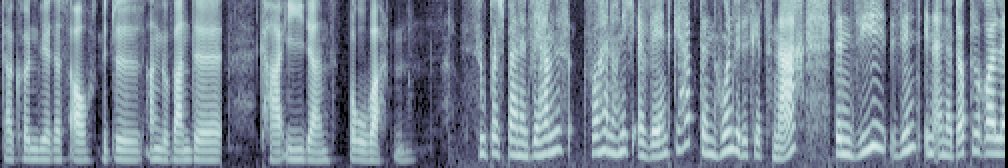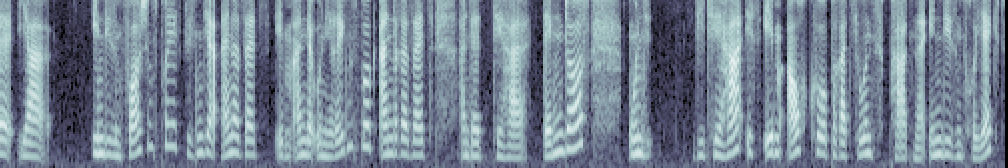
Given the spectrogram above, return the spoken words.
Da können wir das auch mittels angewandte KI dann beobachten. Super spannend. Wir haben das vorher noch nicht erwähnt gehabt, dann holen wir das jetzt nach, denn Sie sind in einer Doppelrolle ja in diesem Forschungsprojekt. Sie sind ja einerseits eben an der Uni Regensburg, andererseits an der TH Dengendorf und die TH ist eben auch Kooperationspartner in diesem Projekt.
